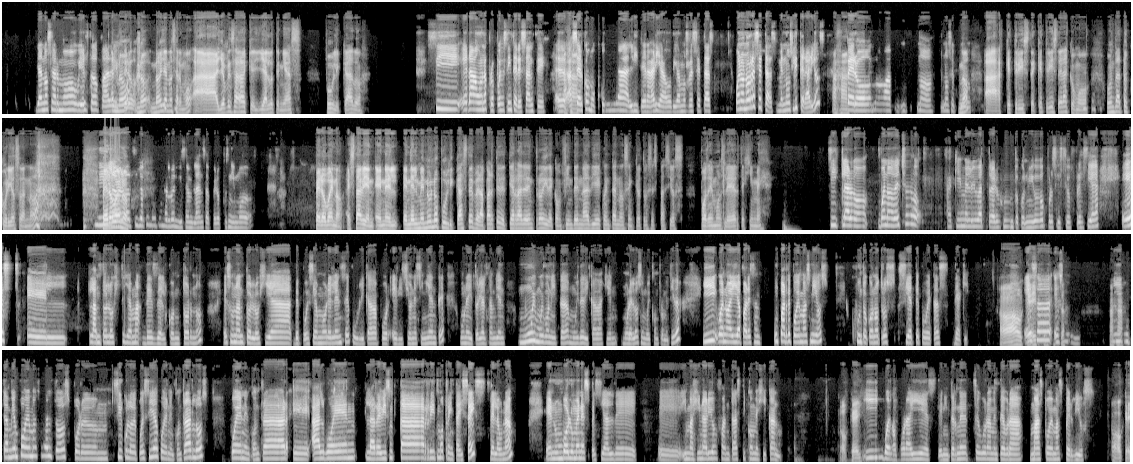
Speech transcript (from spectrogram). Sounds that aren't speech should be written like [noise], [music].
Ya no se armó, hubiera estado padre. No, no, no, ya no se armó. Ah, yo pensaba que ya lo tenías publicado. Sí, era una propuesta interesante, eh, hacer como comida literaria o digamos recetas, bueno, no recetas, menús literarios, pero no, no, no se pudo. ¿No? Ah, qué triste, qué triste, era como [laughs] un dato curioso, ¿no? pero bueno. yo quería ponerlo en mi semblanza, pero pues ni modo. Pero bueno, está bien. En el, en el menú no publicaste, pero aparte de Tierra Adentro y de Confín de Nadie, cuéntanos en qué otros espacios podemos leerte, Jime. Sí, claro. Bueno, de hecho, aquí me lo iba a traer junto conmigo por si se ofrecía. Es el, la antología se llama Desde el Contorno. Es una antología de poesía morelense publicada por Ediciones Simiente, una editorial también muy, muy bonita, muy dedicada aquí en Morelos y muy comprometida. Y bueno, ahí aparecen un par de poemas míos junto con otros siete poetas de aquí. Ah, ok. Esa es y también poemas sueltos por um, Círculo de Poesía, pueden encontrarlos. Pueden encontrar eh, algo en la revista Ritmo 36 de la UNAM, en un volumen especial de eh, Imaginario Fantástico Mexicano. Ok. Y bueno, por ahí este, en internet seguramente habrá más poemas perdidos. Ok,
